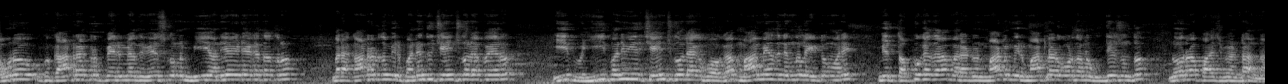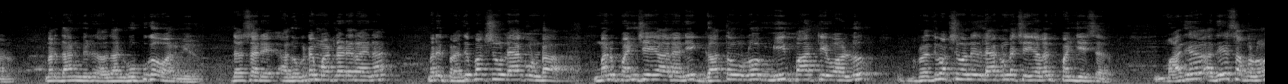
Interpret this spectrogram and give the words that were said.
ఎవరో ఒక కాంట్రాక్టర్ పేరు మీద వేసుకున్న మీ అనుయాయుడే కదా అతను? మరి ఆ కాంట్రాక్టర్తో మీరు పని ఎందుకు చేయించుకోలేకపోయారు? ఈ ఈ పని మీరు చేయించుకోలేకపోగా మా మీద నిందలు వేయటం మరి మీరు తప్పు కదా? మరి అటువంటి మాటలు మీరు మాట్లాడకూడదన్న ఉద్దేశంతో నోరా పాచిపెంట అన్నారు. మరి దాన్ని మీరు దాన్ని ఒప్పుకోవాలి మీరు. దా సరే అది ఒకటే మాట్లాడారు ఆయన. మరి ప్రతిపక్షం లేకుండా మనం పని చేయాలని గతంలో మీ పార్టీ వాళ్ళు ప్రతిపక్షం అనేది లేకుండా చేయాలని పనిచేశారు అదే అదే సభలో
